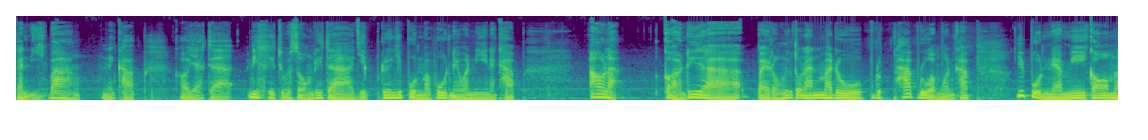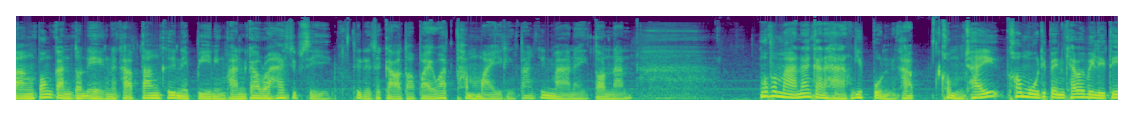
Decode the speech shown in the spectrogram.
กันอีกบ้างนะครับ ก็อยากจะนี่คือจุดประสงค์ที่จะหยิบเรื่องญี่ปุ่นมาพูดในวันนี้นะครับ เอาล่ะ ก่อนที่จะไปลงลึกตรงนั้นมาดูภาพรวมก่อนครับ ญี่ปุ่นเนี่ยมีกองกำลังป้องกันตนเองนะครับตั้งขึ้นในปี 1954 ถึงเดี๋ยวจะกล่าวต่อไปว่าทำไมถึงตั้งขึ้นมาในตอนนั้นงบประมาณด้านการทหารของญี่ปุ่นครับ ผมใช้ข้อมูลที่เป็น capability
